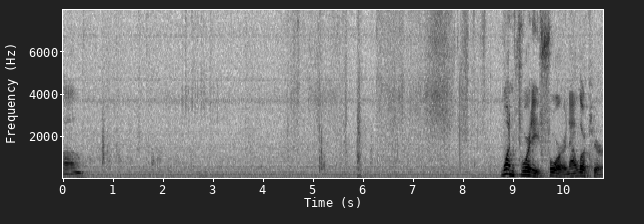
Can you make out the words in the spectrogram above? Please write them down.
Um, One forty-four, now look here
